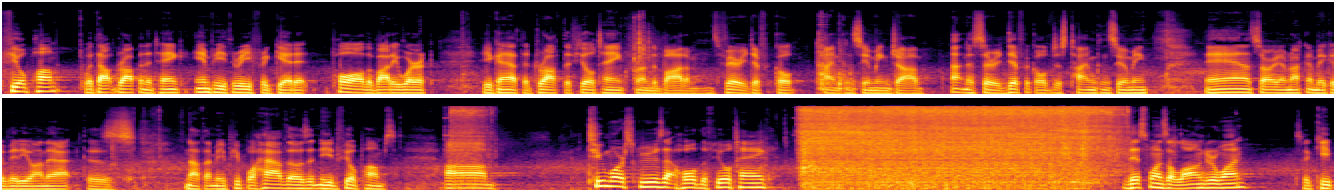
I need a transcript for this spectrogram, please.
fuel pump without dropping the tank. MP3, forget it. Pull all the body work. You're gonna have to drop the fuel tank from the bottom. It's very difficult, time consuming job. Not necessarily difficult, just time consuming. And I'm sorry, I'm not gonna make a video on that because not that many people have those that need fuel pumps. Um, two more screws that hold the fuel tank. This one's a longer one, so keep,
